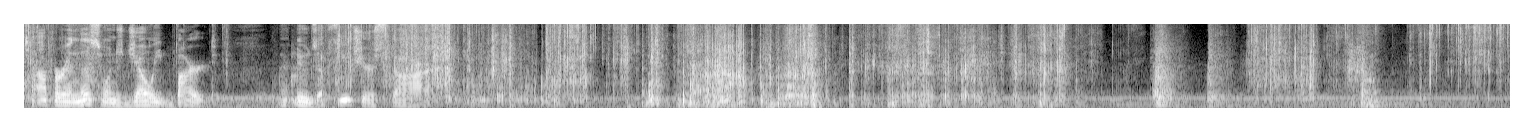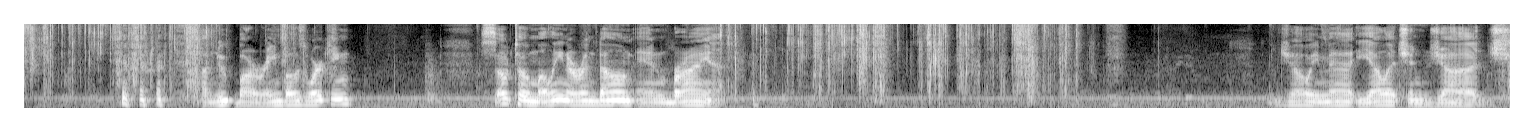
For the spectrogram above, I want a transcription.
Topper in this one's Joey Bart. That dude's a future star. a Bar Rainbow's working. Soto, Molina, Rendon, and Bryant. Joey, Matt, Yelich, and Judge.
